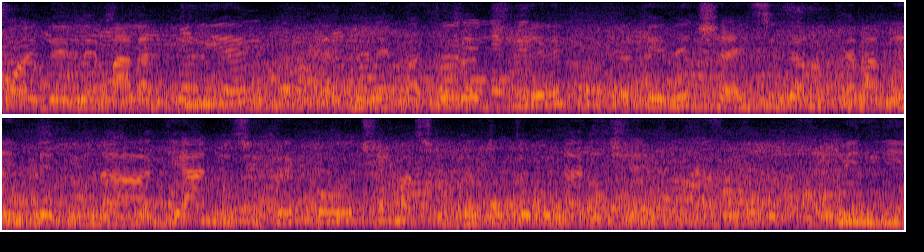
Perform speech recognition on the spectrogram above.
poi delle malattie, delle patologie che necessitano chiaramente di una diagnosi precoce ma soprattutto di una ricerca. Quindi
